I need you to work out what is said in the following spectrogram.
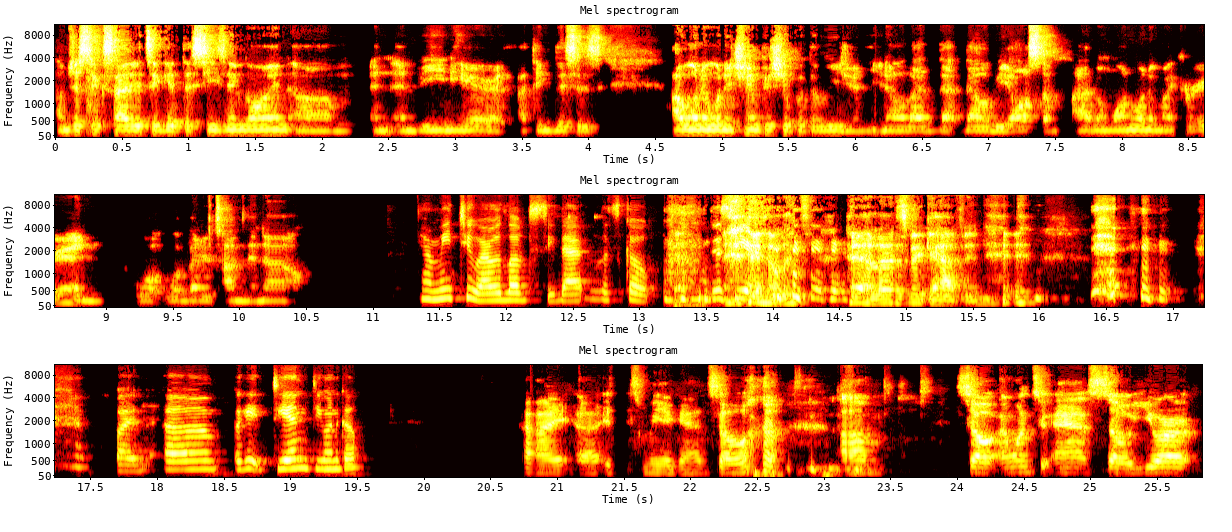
I'm just excited to get the season going um, and, and being here. I think this is, I want to win a championship with the Legion. You know, that, that, that would be awesome. I haven't won one in my career, and what, what better time than now? Yeah, me too. I would love to see that. Let's go this year. let's, yeah, let's make it happen. Fun. Um, okay, Tien, do you want to go? Hi, uh, it's me again. So, um, so I want to ask. So you're,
